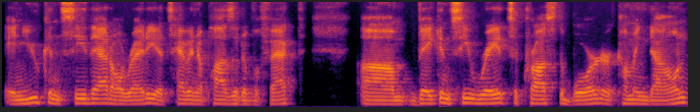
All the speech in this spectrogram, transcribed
and you can see that already. It's having a positive effect. Um, vacancy rates across the board are coming down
